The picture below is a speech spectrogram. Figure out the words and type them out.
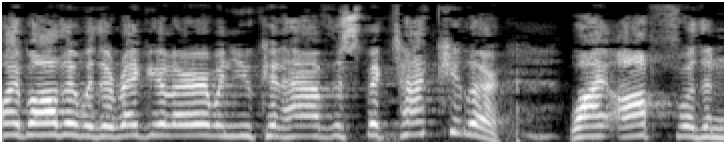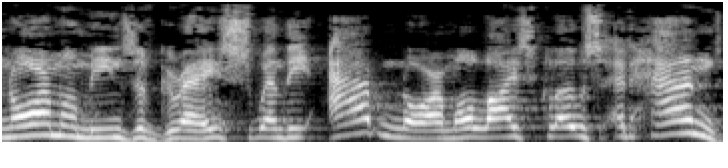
Why bother with the regular when you can have the spectacular? Why opt for the normal means of grace when the abnormal lies close at hand?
